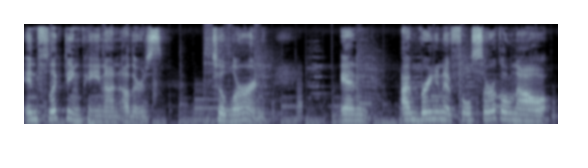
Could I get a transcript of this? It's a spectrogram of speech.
inflicting pain on others to learn and I'm bringing it full circle now.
